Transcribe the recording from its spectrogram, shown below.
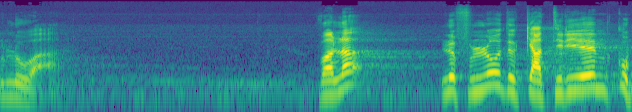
gloire. Voilà le flot de quatrième coupe.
